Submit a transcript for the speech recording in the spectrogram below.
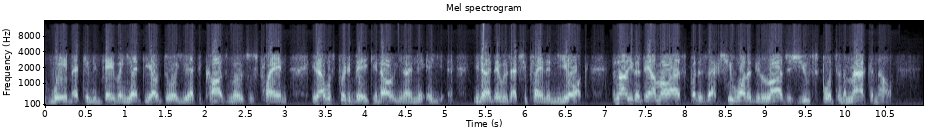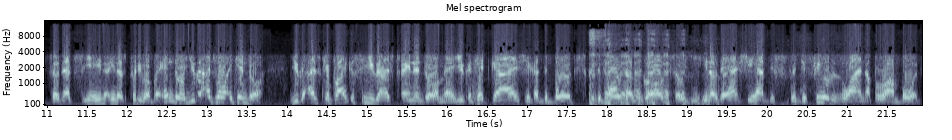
way back in the day when you had the outdoor, you had the Cosmos was playing, you know, that was pretty big, you know, you know, and, you know, they was actually playing in New York. But now you got the MLS, but it's actually one of the largest youth sports in America now. So that's, you know, you know, it's pretty well. But indoor, you guys will like indoor. You guys can, I can see you guys playing indoor, man. You can hit guys. You got the boards because the ball doesn't go out. So you, know they actually have the the field is lined up around boards.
